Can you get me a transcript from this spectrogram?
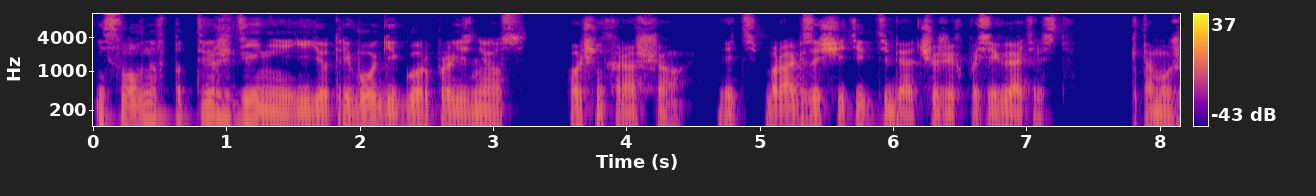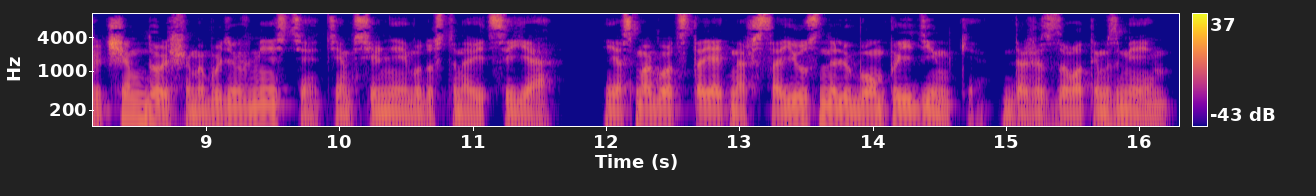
И словно в подтверждение ее тревоги Гор произнес «Очень хорошо, ведь брак защитит тебя от чужих посягательств. К тому же, чем дольше мы будем вместе, тем сильнее буду становиться я. Я смогу отстоять наш союз на любом поединке, даже с золотым змеем.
